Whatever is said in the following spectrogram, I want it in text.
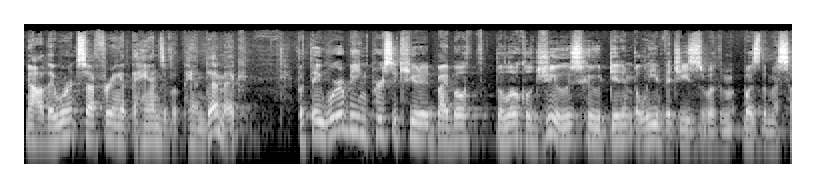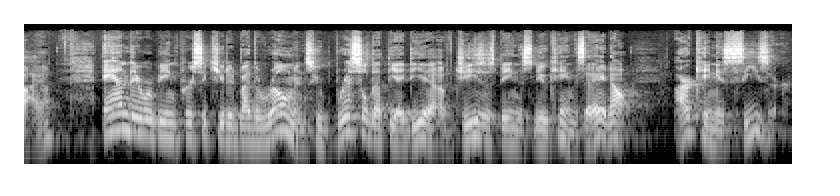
Now, they weren't suffering at the hands of a pandemic, but they were being persecuted by both the local Jews who didn't believe that Jesus was the Messiah, and they were being persecuted by the Romans who bristled at the idea of Jesus being this new king. They said, hey, no, our king is Caesar.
